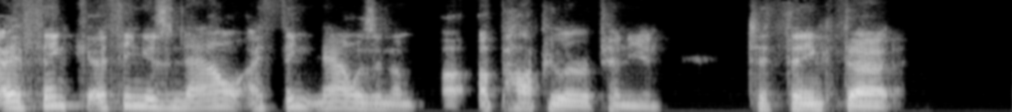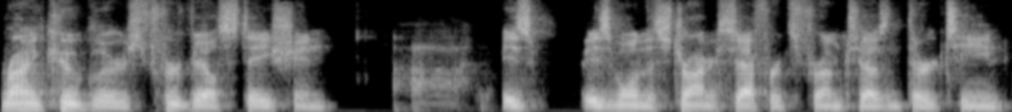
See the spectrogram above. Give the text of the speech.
I think i think is now i think now is an, a, a popular opinion to think that ryan coogler's fruitvale station Ah, is is one of the strongest efforts from 2013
